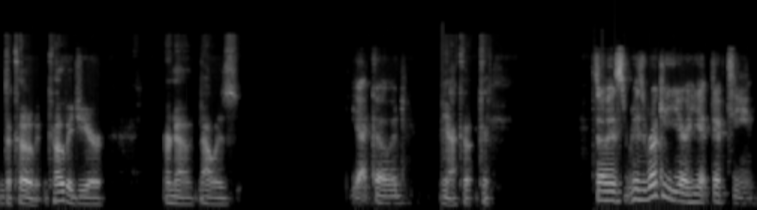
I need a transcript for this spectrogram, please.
the COVID COVID year, or no, that was yeah, COVID. yeah, co- co- So his his rookie year he hit 15.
